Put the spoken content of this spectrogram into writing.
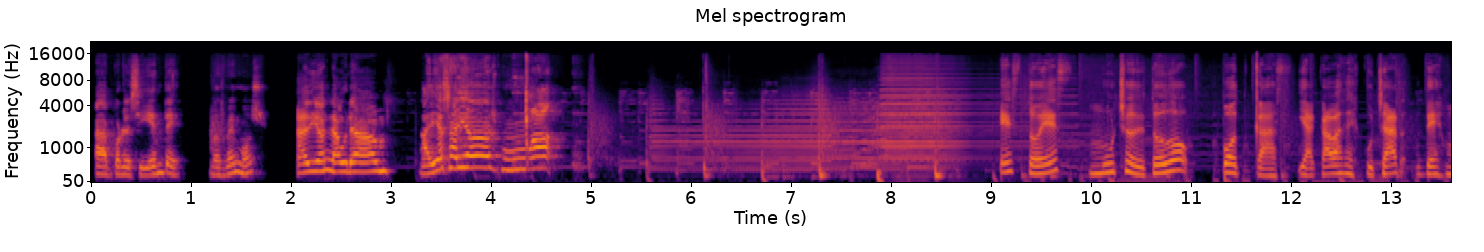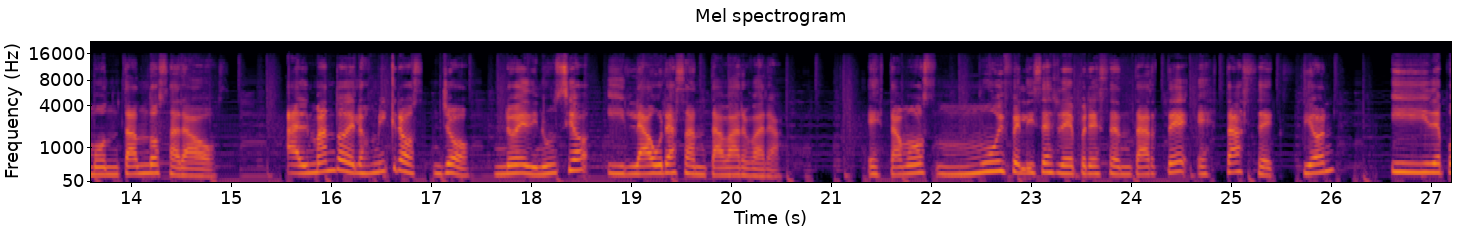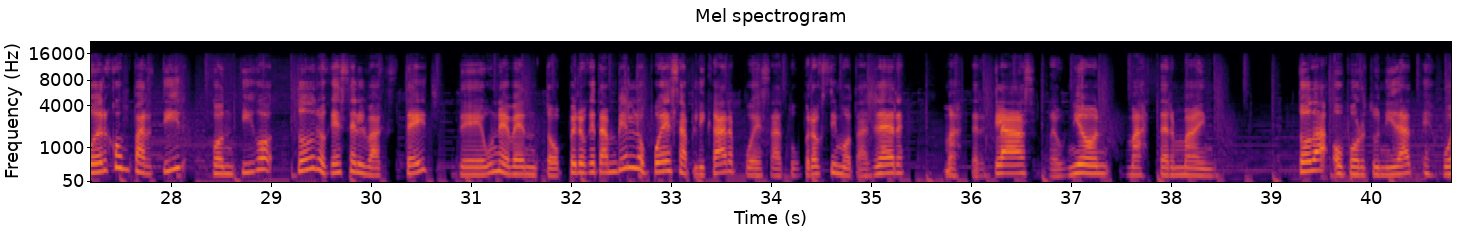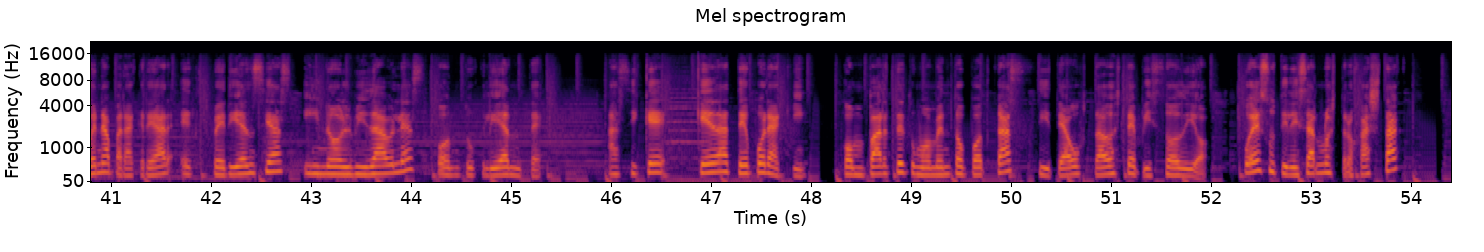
a por el siguiente. Nos vemos. Adiós, Laura. Adiós, adiós. ¡Mua! Esto es Mucho de Todo Podcast y acabas de escuchar Desmontando Saraos. Al mando de los micros, yo, Noé Dinuncio y Laura Santa Bárbara. Estamos muy felices de presentarte esta sección y de poder compartir contigo todo lo que es el backstage de un evento, pero que también lo puedes aplicar pues a tu próximo taller, masterclass, reunión, mastermind. Toda oportunidad es buena para crear experiencias inolvidables con tu cliente. Así que quédate por aquí. Comparte tu momento podcast si te ha gustado este episodio. Puedes utilizar nuestro hashtag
